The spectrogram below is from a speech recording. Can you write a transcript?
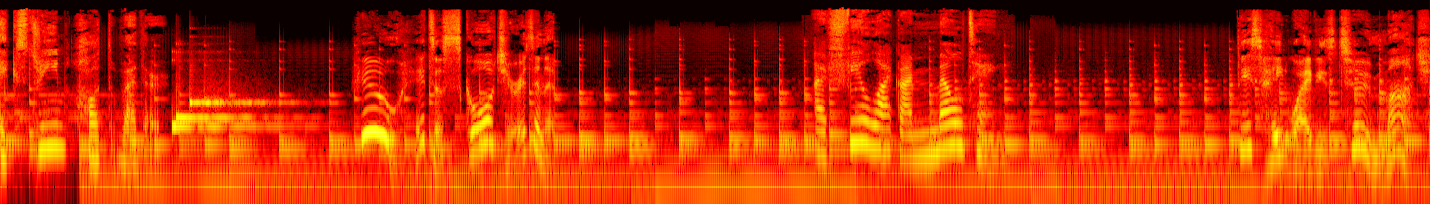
extreme hot weather. Phew, it's a scorcher, isn't it? I feel like I'm melting. This heat wave is too much.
